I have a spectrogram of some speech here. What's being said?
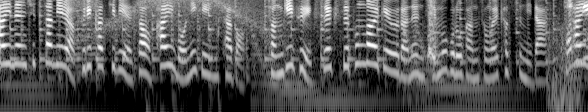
파이는 13일 아프리카 TV에서 파이 머니 게임 사건 전기 그 XX 폭로할게요라는 제목으로 방송을 켰습니다. 파이는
